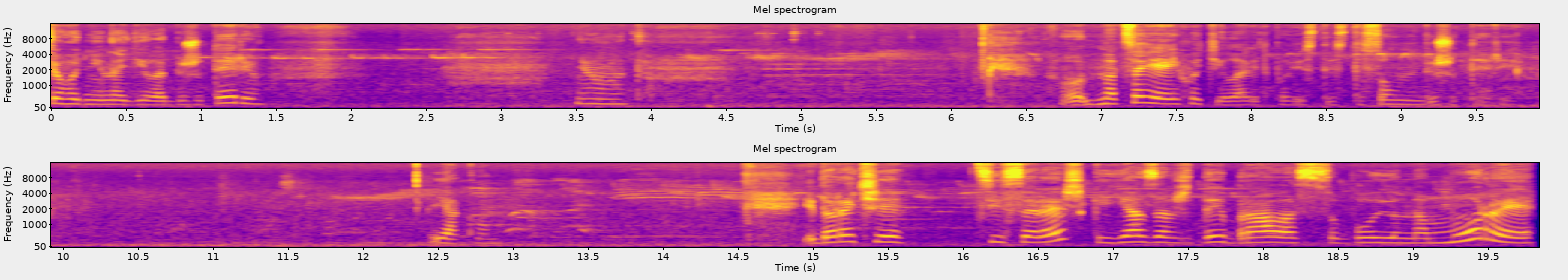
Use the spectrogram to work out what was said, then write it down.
сьогодні наділа біжутерію. От. На це я і хотіла відповісти стосовно біжутерії. Як вам? І, до речі, ці сережки я завжди брала з собою на море,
